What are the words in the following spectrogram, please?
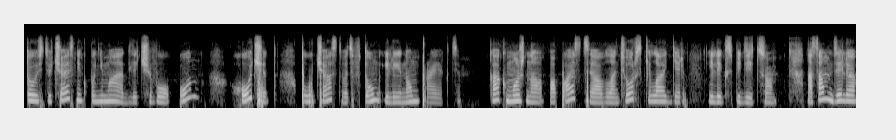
То есть участник понимает, для чего он хочет поучаствовать в том или ином проекте. Как можно попасть а, в волонтерский лагерь или экспедицию? На самом деле,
